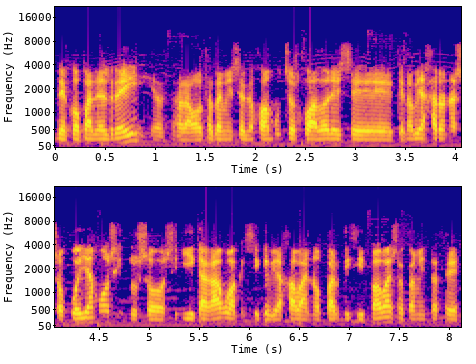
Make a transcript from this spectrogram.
de Copa del Rey. El Zaragoza también se dejó a muchos jugadores eh, que no viajaron a Socuellamos incluso Shinji Kagawa que sí que viajaba no participaba. Eso también te hace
